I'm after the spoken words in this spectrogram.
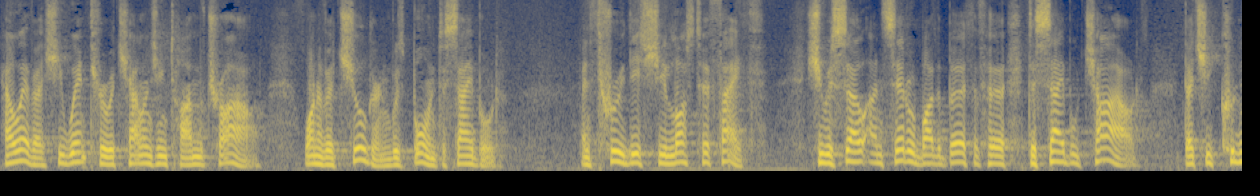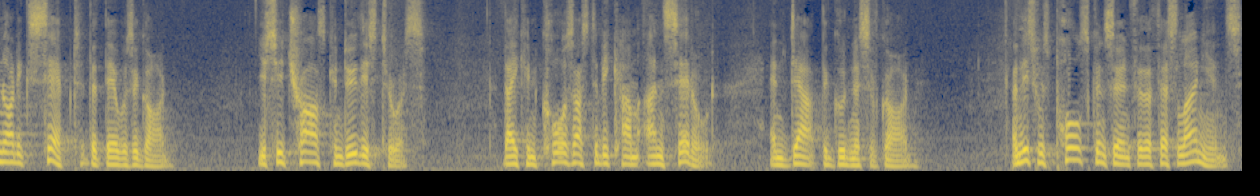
However, she went through a challenging time of trial one of her children was born disabled. And through this, she lost her faith. She was so unsettled by the birth of her disabled child that she could not accept that there was a God. You see, trials can do this to us. They can cause us to become unsettled and doubt the goodness of God. And this was Paul's concern for the Thessalonians.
